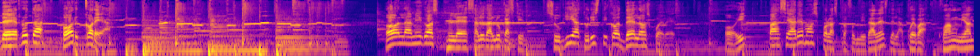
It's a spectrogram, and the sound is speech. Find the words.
de ruta por Corea. Hola amigos, les saluda Lucas Kim, su guía turístico de los jueves. Hoy pasearemos por las profundidades de la cueva Hwangmyeon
